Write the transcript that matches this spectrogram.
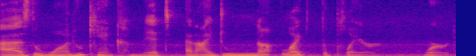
as the one who can't commit. And I do not like the player word.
